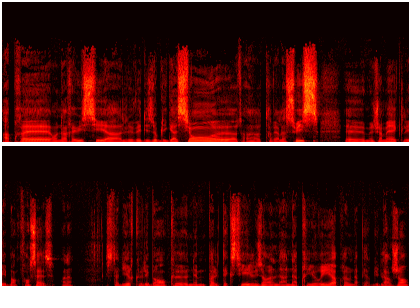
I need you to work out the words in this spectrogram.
Après, on a réussi à lever des obligations euh, à, travers la Suisse, euh, mais jamais avec les banques françaises. Voilà. C'est-à-dire que les banques euh, n'aiment pas le textile, ils ont un, a priori, après on a perdu de l'argent.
